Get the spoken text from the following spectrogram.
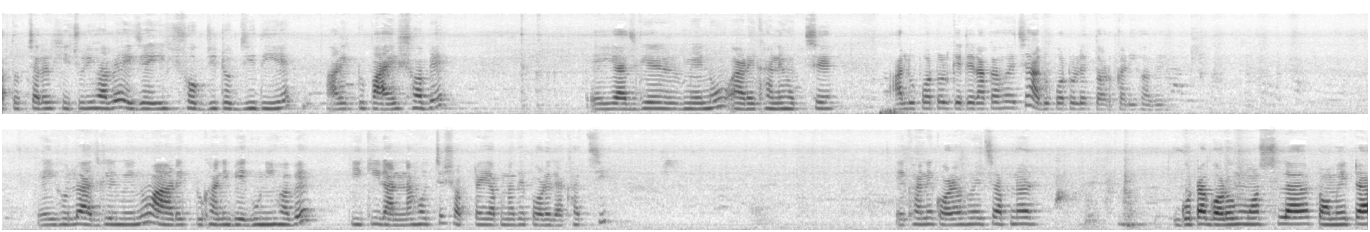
আতপ চালের খিচুড়ি হবে, এই যে এই সবজি টবজি দিয়ে, আর একটু পায়েস হবে। এই আজকের মেনু আর এখানে হচ্ছে আলু পটল কেটে রাখা হয়েছে, আলু পটলের তরকারি হবে। এই হলো আজকের মেনু আর একটুখানি বেগুনি হবে। কি কি রান্না হচ্ছে সবটাই আপনাদের পরে দেখাচ্ছি। এখানে করা হয়েছে আপনার গোটা গরম মশলা, টমেটা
